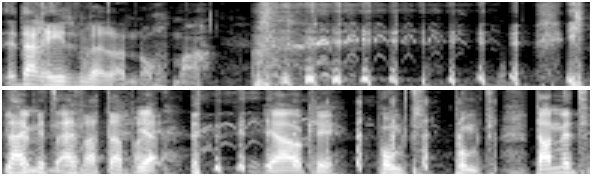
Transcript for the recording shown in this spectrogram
da reden wir dann noch mal. ich bleibe jetzt einfach dabei. Ja, ja okay. Punkt, Punkt. Damit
